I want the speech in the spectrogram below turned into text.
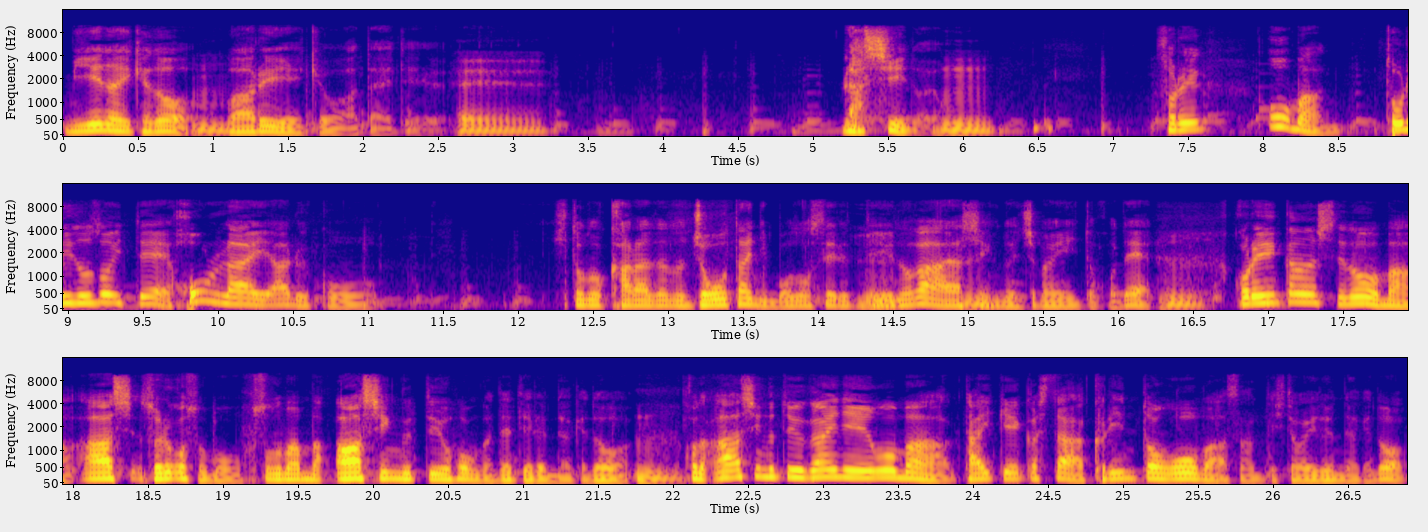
見えないけどうん。悪い影響を与えてる。へえらしいのよ、うん。それをまあ取り除いて本来あるこう人の体の状態に戻せるっていうのがアーシングの一番いいとこで、うん。これに関しての、まあ、アーシそれこそもうそのまんまアーシングっていう本が出てるんだけど、うん。このアーシングという概念をまあ体系化したクリントン・オーバーさんって人がいるんだけど、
